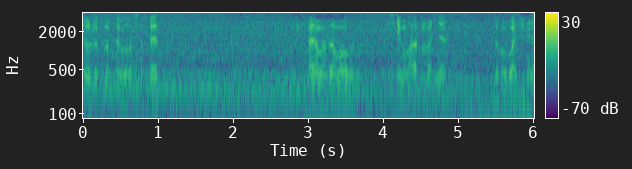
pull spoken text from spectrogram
Дуже крутий велосипед. Чекаємо замовлень. Всім гарного дня. До побачення.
